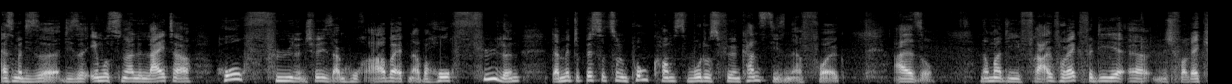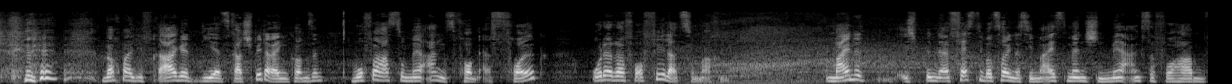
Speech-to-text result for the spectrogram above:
erstmal diese, diese emotionale Leiter hochfühlen. Ich will nicht sagen hocharbeiten, aber hochfühlen, damit du bis du zu einem Punkt kommst, wo du es fühlen kannst, diesen Erfolg. Also, nochmal die Frage vorweg für die, äh, nicht vorweg, nochmal die Frage, die jetzt gerade später reingekommen sind Wovor hast du mehr Angst? Vorm Erfolg oder davor, Fehler zu machen? Meine, ich bin der festen Überzeugung, dass die meisten Menschen mehr Angst davor haben,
